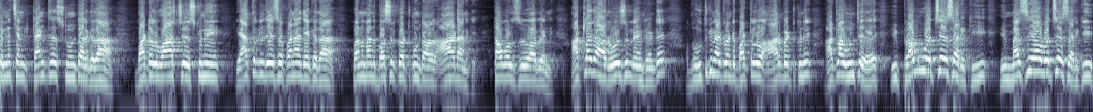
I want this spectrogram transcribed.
చిన్న చిన్న టెంట్ వేసుకుని ఉంటారు కదా బట్టలు వాష్ చేసుకుని యాత్రికులు చేసే పని అదే కదా కొంతమంది బస్సులు కట్టుకుంటారు ఆడడానికి టవల్స్ అవన్నీ అట్లాగా ఆ రోజుల్లో ఏంటంటే ఉతికినటువంటి బట్టలు ఆరబెట్టుకుని అట్లా ఉంటే ఈ ప్రభు వచ్చేసరికి ఈ మెస్సియా వచ్చేసరికి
